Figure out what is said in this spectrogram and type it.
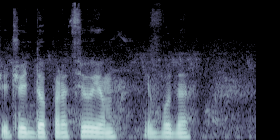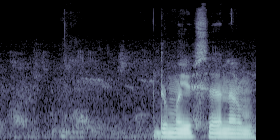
Чуть-чуть допрацюємо і буде, думаю, все норм.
